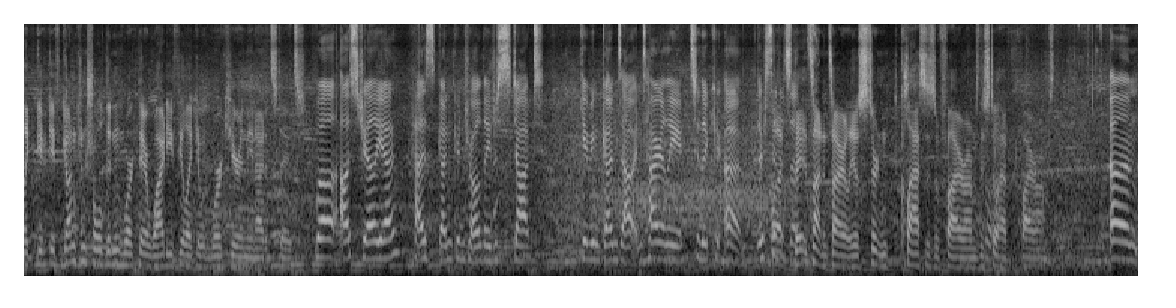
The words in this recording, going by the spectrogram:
Like, if, if gun control didn't work there, why do you feel like it would work here in the United States? well, Australia has gun control. They just stopped giving guns out entirely to the, uh, their Well, citizens. it's, it's not entirely. There's certain classes of firearms. They still have firearms there.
